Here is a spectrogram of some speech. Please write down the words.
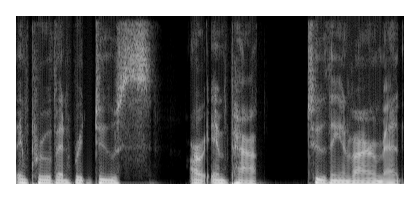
improve and reduce our impact to the environment.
